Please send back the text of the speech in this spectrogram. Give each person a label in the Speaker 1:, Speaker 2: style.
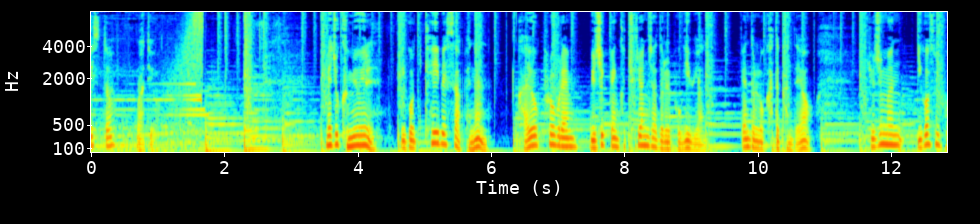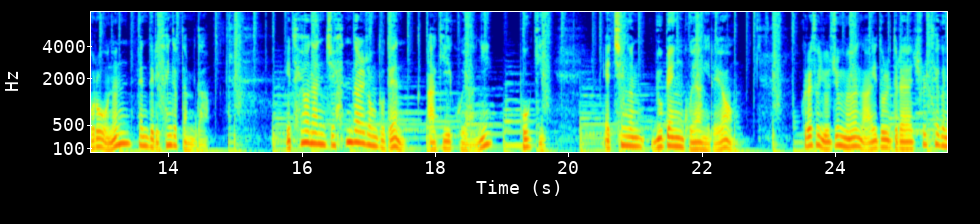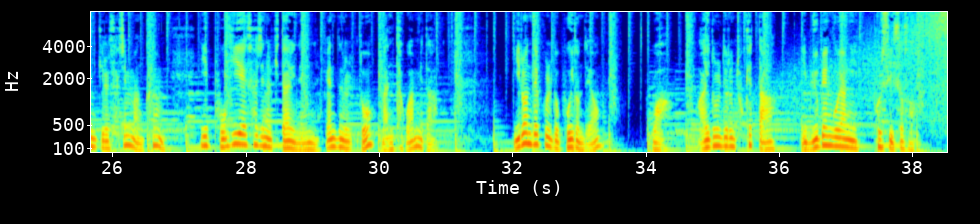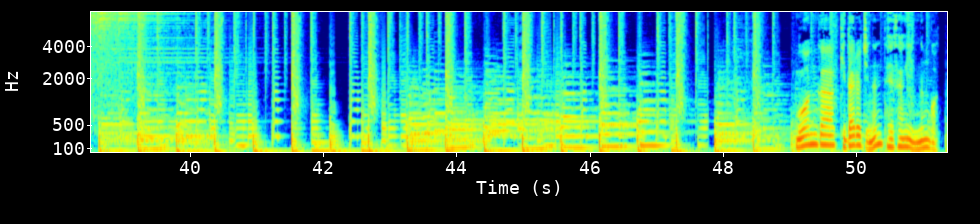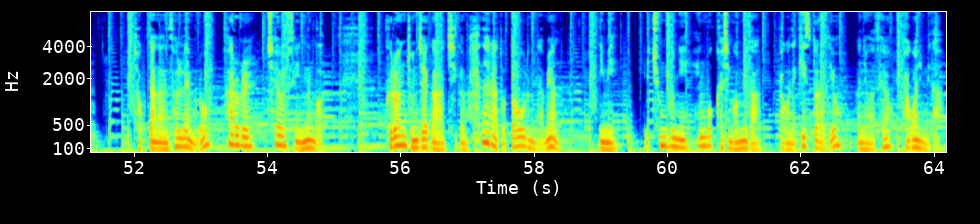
Speaker 1: 키스 더 라디오 매주 금요일 이곳 KBS 앞에는 가요 프로그램 뮤직뱅크 출연자들을 보기 위한 팬들로 가득한데요. 요즘은 이것을 보러 오는 팬들이 생겼답니다. 태어난 지 한 달 정도 된 아기 고양이 보기. 애칭은 뮤뱅 고양이래요. 그래서 요즘은 아이돌들의 출퇴근길 사진만큼 이 보기의 사진을 기다리는 팬들도 많다고 합니다. 이런 댓글도 보이던데요. 와, 아이돌들은 좋겠다. 이 뮤뱅 고양이 볼 수 있어서. 무언가 기다려지는 대상이 있는 것. 적당한 설렘으로 하루를 채울 수 있는 것. 그런 존재가 지금 하나라도 떠오른다면 이미 충분히 행복하신 겁니다. 박원의 키스 더 라디오. 안녕하세요. 박원입니다.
